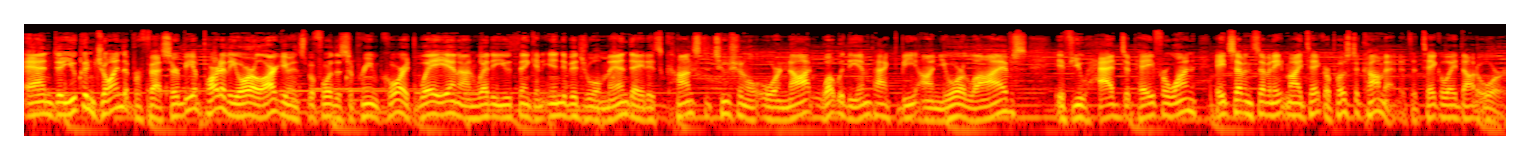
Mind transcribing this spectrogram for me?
And uh, you can join the professor, be a part of the oral arguments before the Supreme Court, weigh in on whether you think an individual mandate is constitutional or not. What would the impact be on your lives if you had to pay for one? 8778 My Take or post a comment at thetakeaway.org.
